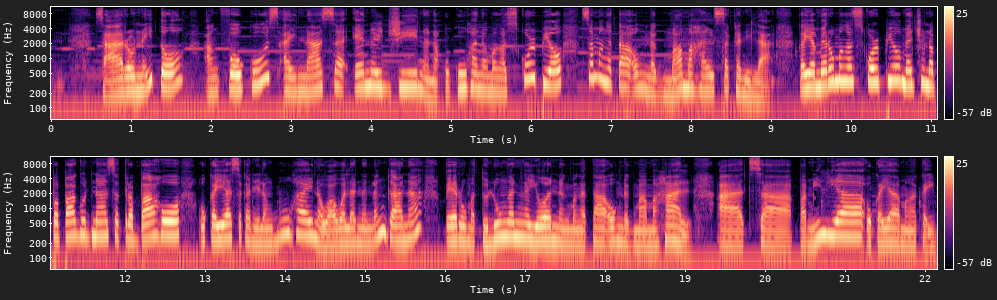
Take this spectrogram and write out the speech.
Sa araw na ito, ang focus ay nasa energy na nakukuha ng mga Scorpio sa mga taong nagmamahal sa kanila. Kaya merong mga Scorpio medyo napapagod na sa trabaho o kaya sa kanilang buhay, nawawalan na ng gana, pero matulungan ngayon ng mga taong nagmamahal. At sa pamilya o kaya mga kaibigan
